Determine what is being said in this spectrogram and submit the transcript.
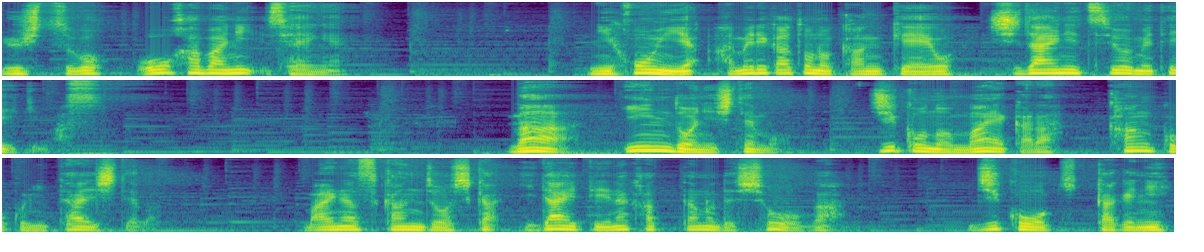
輸出を大幅に制限。日本やアメリカとの関係を次第に強めていきます。まあ、インドにしても事故の前から韓国に対してはマイナス感情しか抱いていなかったのでしょうが、事故をきっかけに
